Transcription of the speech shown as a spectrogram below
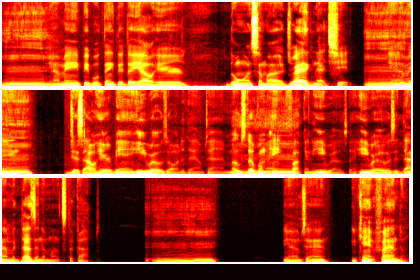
Mm. You know what I mean? People think that they out here doing some uh, dragnet shit. You know what I mean? Just out here being heroes all the damn time. Most of them ain't fucking heroes. A hero is a dime a dozen amongst the cops. Mm-hmm. You know what I'm saying? You can't find them.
